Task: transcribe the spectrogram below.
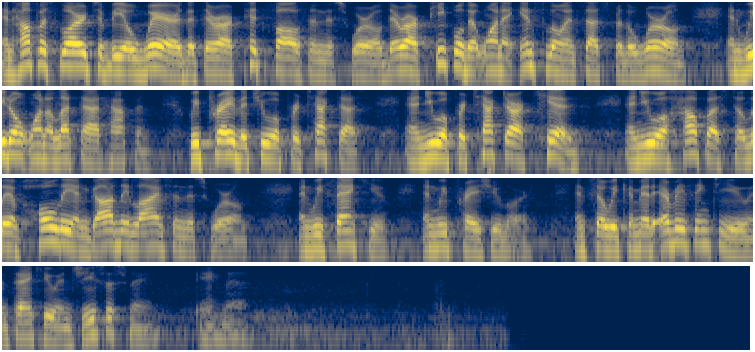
And help us, Lord, to be aware that there are pitfalls in this world. There are people that want to influence us for the world, and we don't want to let that happen. We pray that you will protect us and you will protect our kids and you will help us to live holy and godly lives in this world. And we thank you and we praise you, Lord. And so we commit everything to you and thank you in Jesus' name. Amen.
